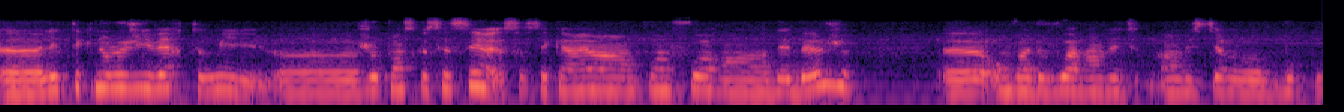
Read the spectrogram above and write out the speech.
Euh, les technologies vertes, oui, euh, je pense que ça c'est quand même un point fort hein, des Belges. Euh, on va devoir investir beaucoup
